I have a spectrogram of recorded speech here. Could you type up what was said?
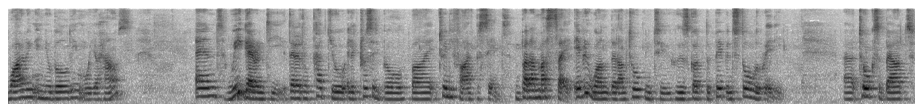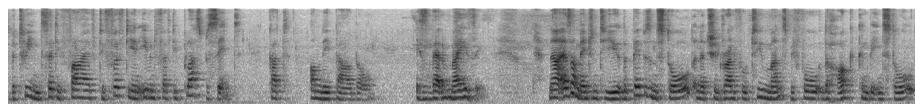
wiring in your building or your house. And we guarantee that it'll cut your electricity bill by 25%. But I must say, everyone that I'm talking to who's got the PEPP installed already uh, talks about between 35 to 50 and even 50 plus percent cut on the power bill. Isn't that amazing? Now, as I mentioned to you, the PEPP is installed and it should run for two months before the HOGG can be installed.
